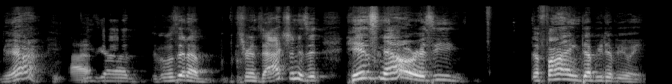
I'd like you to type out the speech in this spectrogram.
Yeah, uh, was it a transaction? Is it his now, or is he defying WWE?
